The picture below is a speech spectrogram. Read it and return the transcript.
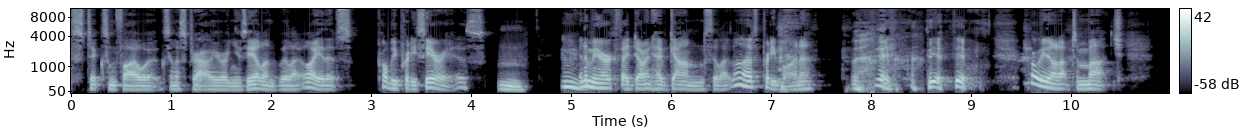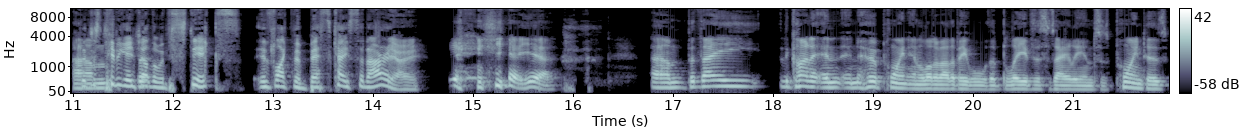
sticks and fireworks in Australia or New Zealand, we're like, oh yeah, that's probably pretty serious. Mm. In America, if they don't have guns, they're like, oh, that's pretty minor. they're, they're probably not up to much. They're just Um, hitting each but- other with sticks is like the best case scenario. yeah, yeah. Um, but they, the kind of, and, and her point, and a lot of other people that believe this is aliens' point is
